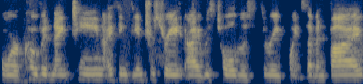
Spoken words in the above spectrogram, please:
for COVID-19. I think the interest rate I was told was 3.75.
